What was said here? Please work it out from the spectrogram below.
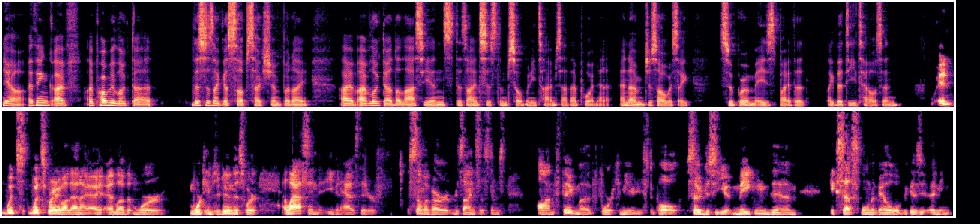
yeah i think i've i probably looked at this is like a subsection but i I've I've looked at Atlassian's design system so many times at that point, and I'm just always like super amazed by the like the details and. And what's what's great about that, I I love that more more teams are doing this. Where Atlassian even has their some of our design systems on Figma for communities to pull. So just you know, making them accessible and available because I mean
